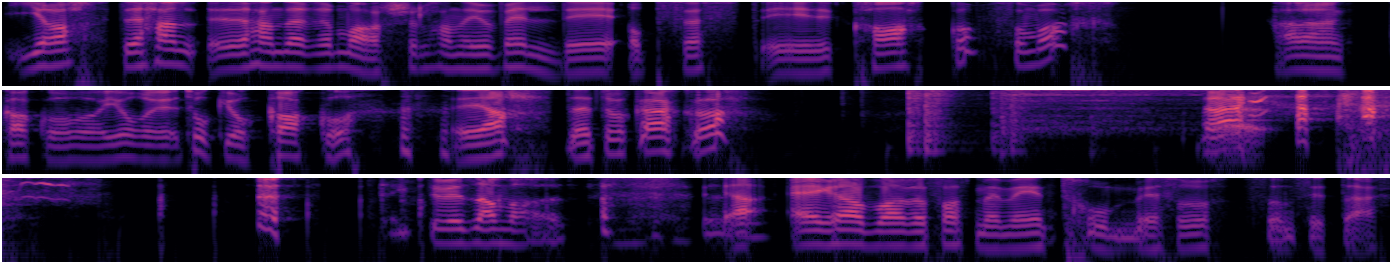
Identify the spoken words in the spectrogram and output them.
Ja, det han, eh, han der Marshall, han er jo veldig obsessed i kaka som var. Ja, den kaka tok jo kaka. Ja, det tok kaka. Nei! Tenkte vi samme. Ja, jeg har bare fått med meg en trommiser som sitter her.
